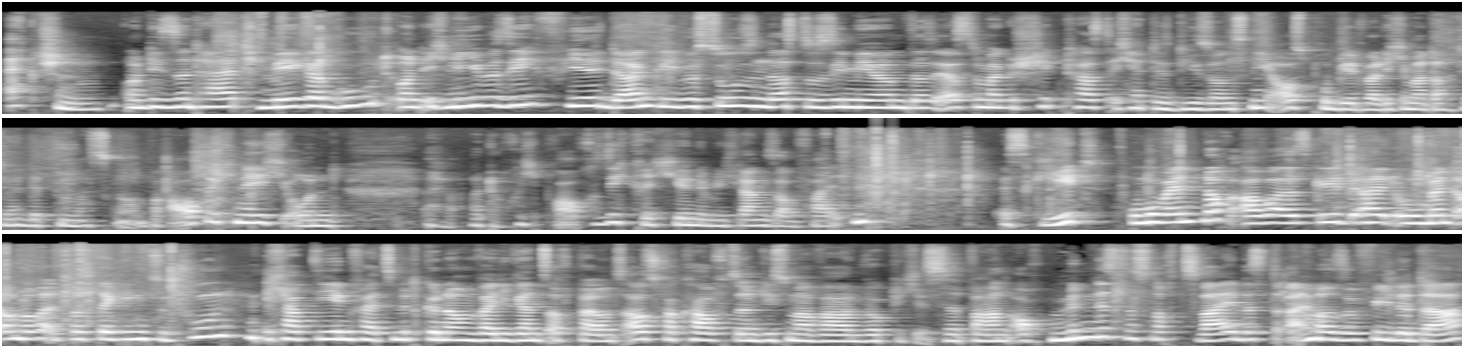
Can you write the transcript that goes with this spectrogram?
Action. Und die sind halt mega gut und ich liebe sie. Vielen Dank, liebe Susan, dass du sie mir das erste Mal geschickt hast. Ich hätte die sonst nie ausprobiert, weil ich immer dachte, ja, Lippenmasken brauche ich nicht. Und, äh, aber doch, ich brauche sie. Ich kriege hier nämlich langsam Falten. Es geht im Moment noch, aber es geht halt im Moment auch noch etwas dagegen zu tun. Ich habe die jedenfalls mitgenommen, weil die ganz oft bei uns ausverkauft sind. Diesmal waren wirklich, es waren auch mindestens noch zwei bis dreimal so viele da.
